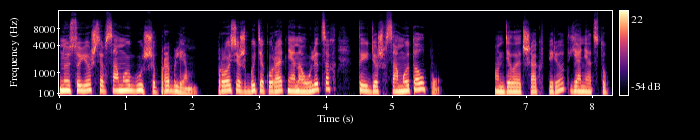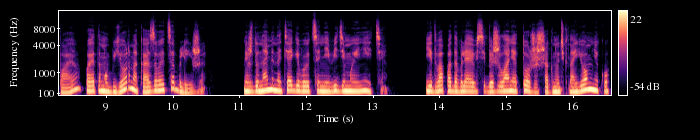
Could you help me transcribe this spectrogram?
но и суешься в самую гущу проблем. Просишь быть аккуратнее на улицах, ты идешь в самую толпу». Он делает шаг вперед, я не отступаю, поэтому Бьорн оказывается ближе. Между нами натягиваются невидимые нити. Едва подавляю в себе желание тоже шагнуть к наемнику,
